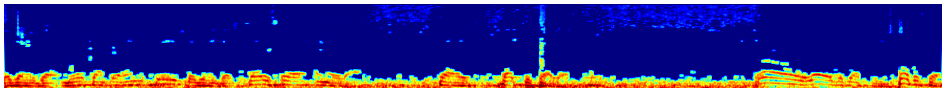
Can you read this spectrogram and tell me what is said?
They're going to get more comprehensive, they're going to get closer, and all that. So that's the problem. Oh, there's the question. Professor.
